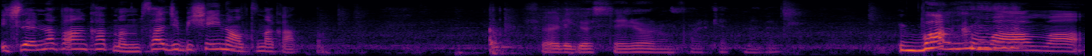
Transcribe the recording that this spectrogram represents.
İçlerine falan katmadım. Sadece bir şeyin altına kattım. Şöyle gösteriyorum fark etmedim. Bakma ama.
